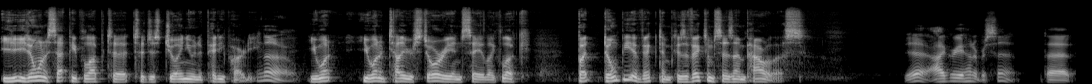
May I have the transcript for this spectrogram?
you, you don't want to set people up to, to just join you in a pity party. No. You want, you want to tell your story and say like, look, but don't be a victim because a victim says I'm powerless. Yeah, I agree 100% that,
